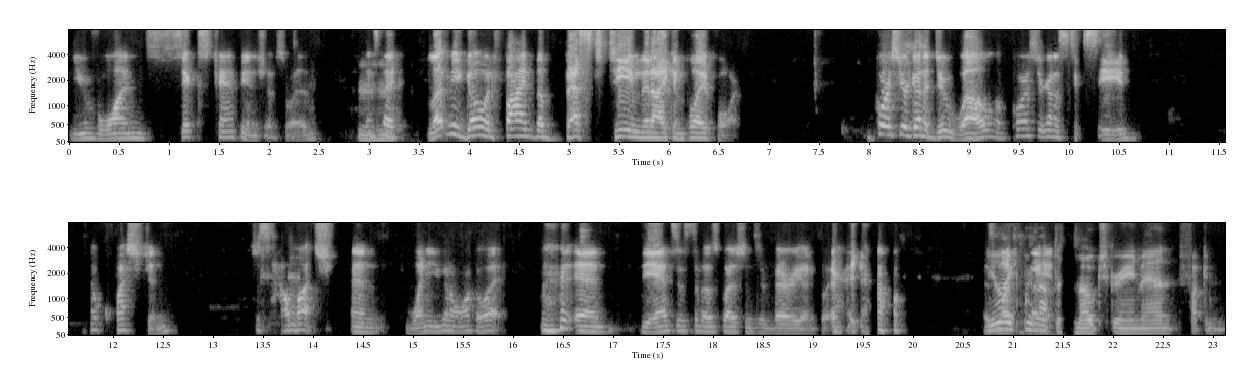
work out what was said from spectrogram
you've won six championships with and mhm. say, let me go and find the best team that I can play for. Of course, you're going to do well. Of course, you're going to succeed. No question. Just how much and when are you going to walk away? and the answers to those questions are very unclear right now. As He much likes putting up the smoke screen, man. Fucking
